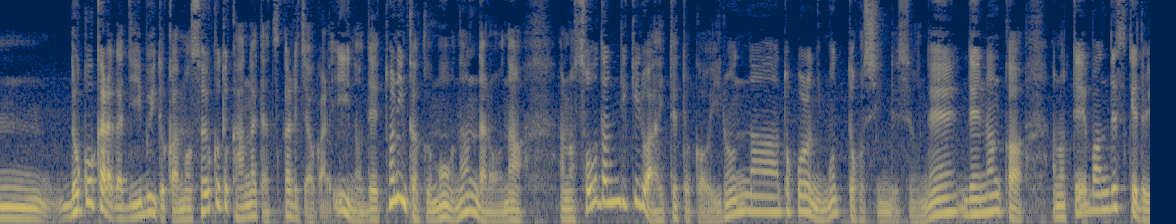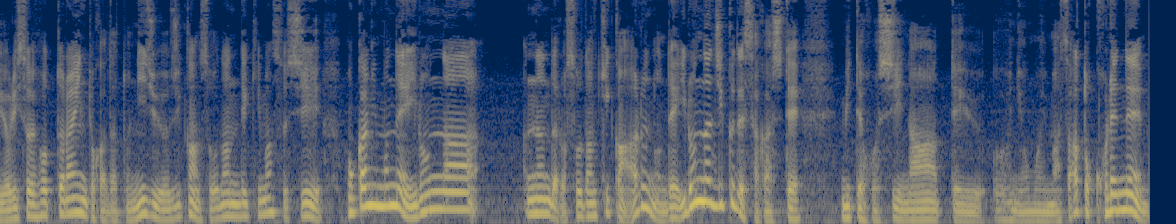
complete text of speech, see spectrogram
うん、どこからが DV とかもそういうこと考えたら疲れちゃうからいいので、とにかくもうなんだろうな、あの相談できる相手とかをいろんなところに持ってほしいんですよね。で、なんか、あの定番ですけど、寄り添いホットラインとかだと24時間相談できますし、他にもね、いろんななんだろう、相談機関あるので、いろんな軸で探してみてほしいなっていうふうに思います。あとこれね、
